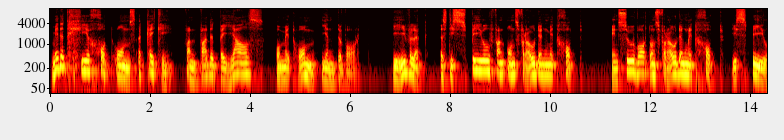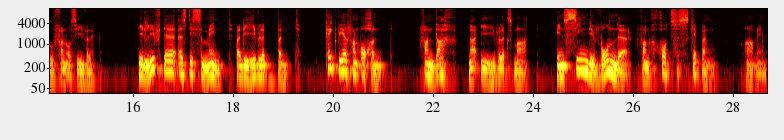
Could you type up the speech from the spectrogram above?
Met dit gee God ons 'n kykie van wat dit behels om met hom een te word. Die huwelik is die spieël van ons verhouding met God en so word ons verhouding met God die spieël van ons huwelik. Die liefde is die sement wat die huwelik bind. Kyk weer vanoggend, vandag na u huweliksmaat en sien die wonder van God se skepping. Amen.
